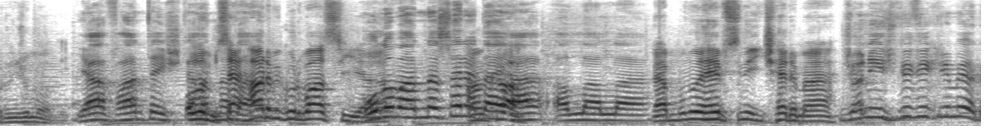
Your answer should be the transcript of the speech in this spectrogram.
Turuncu mu olayım? Ya fanta işte Oğlum anla sen da. harbi kurbağasın ya. Oğlum anlasana da Kanka. ya. Allah Allah. Ben bunu hepsini içerim ha. Johnny hiçbir fikrim yok.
